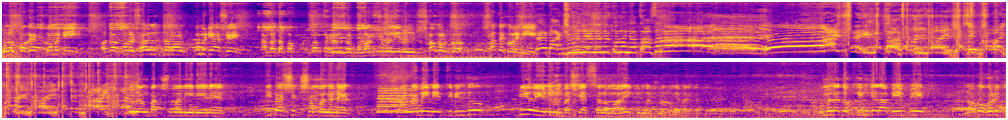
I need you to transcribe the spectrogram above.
কোনো পকেট কমিটি অথবা কোনো ষড়যন্ত্রমূলক কমিটি আসে আমরা তা প্রত্যাখ্যান করব বাক্সমল ইউনিয়ন সকলকে সাথে করে নিয়ে। এই বাক্স মিলিয়নে কোনো নেতা আছে না? বাক্সমাল ইউনিয়নের দ্বিবার্ষিক সম্মেলনের সংগ্রামী নেতৃবৃন্দ প্রিয় ইউনিয়নবাসী আসসালামু আলাইকুম রহমতুল্লাহ বারকাত কুমিল্লা দক্ষিণ জেলা বিএনপির নবগঠিত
